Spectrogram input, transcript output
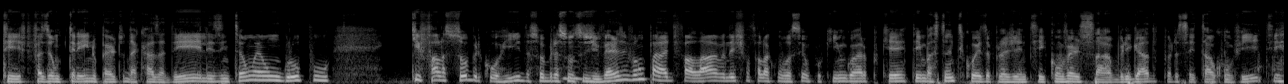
ter, fazer um treino perto da casa deles. Então é um grupo que fala sobre corrida, sobre assuntos uhum. diversos. E vamos parar de falar, deixa eu falar com você um pouquinho agora, porque tem bastante coisa para a gente conversar. Obrigado por aceitar o convite.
